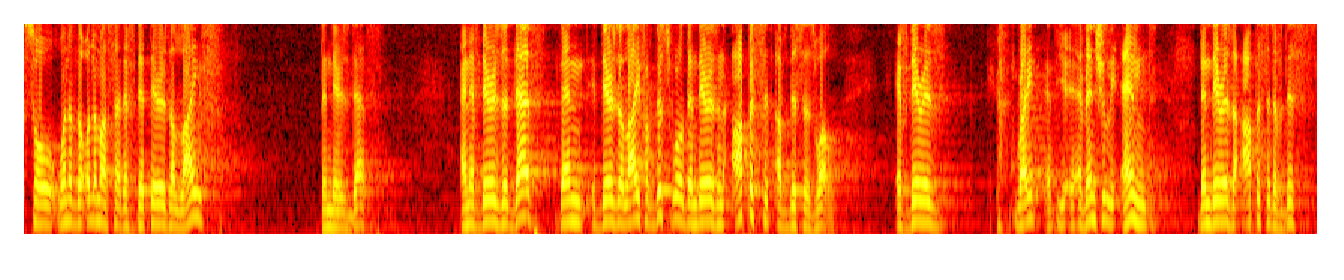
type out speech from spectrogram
So one of the ulama said if that there is a life, then there is death. And if there is a death, then if there's a life of this world, then there is an opposite of this as well. If there is, right, eventually end, then there is an opposite of this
